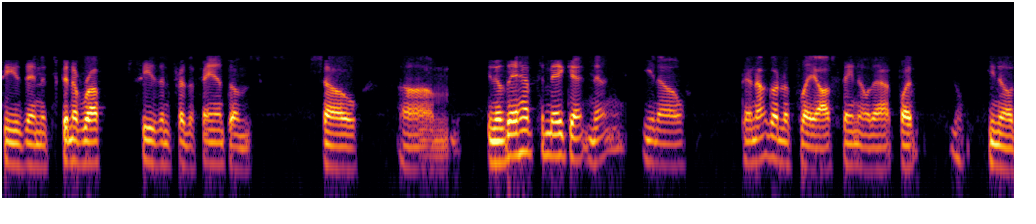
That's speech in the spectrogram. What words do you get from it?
season, it's been a rough season for the Phantoms. So, um, you know, they have to make it. You know, they're not going to the playoffs. They know that, but you know,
